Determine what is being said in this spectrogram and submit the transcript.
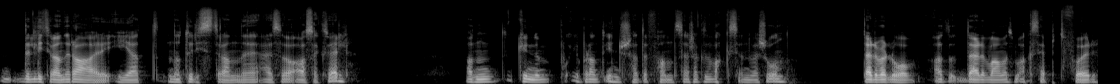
det litt rare i at naturiststrandene er så aseksuelle. At en kunne iblant ønske at det fantes en slags voksenversjon der det var lov Der det var med som aksept for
